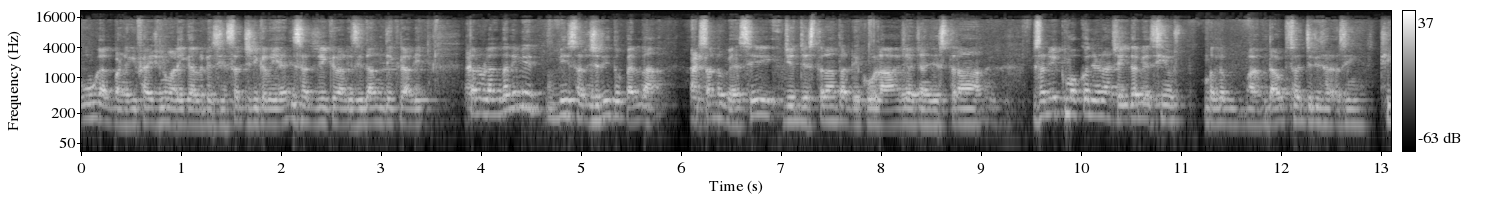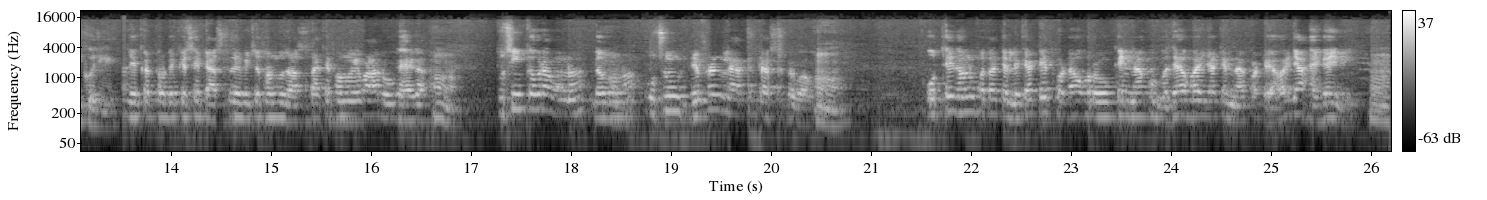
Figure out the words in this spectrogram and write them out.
ਉਹ ਗੱਲ ਬਣ ਗਈ ਫੈਸ਼ਨ ਵਾਲੀ ਗੱਲ ਵੀ ਅਸੀਂ ਸਰਜਰੀ ਕਰਾਈ ਇਹਦੀ ਸਰਜਰੀ ਕਰਾ ਲਈ ਸੀ ਦੰਦ ਦੀ ਕਰਾ ਲਈ। ਤੁਹਾਨੂੰ ਲੱਗਦਾ ਨਹੀਂ ਵੀ ਵੀ ਸਰਜਰੀ ਤੋਂ ਪਹਿਲਾਂ ਸਾਨੂੰ ਵੈਸੇ ਜਿਸ ਤਰ੍ਹਾਂ ਤੁਹਾਡੇ ਕੋਲ ਆ ਜਾਂ ਜਾਂ ਜਿਸ ਤਰ੍ਹਾਂ ਸਾਨੂੰ ਇੱਕ ਮੌਕਾ ਦੇਣਾ ਚਾਹੀਦਾ ਵੀ ਅਸੀਂ ਮਤਲਬ ਵਿਦਆਊਟ ਸਰਜਰੀ ਅਸੀਂ ਠੀਕ ਹੋ ਜਾਈਏ। ਜੇਕਰ ਤੁਹਾਡੇ ਕਿਸੇ ਟੈਸਟ ਦੇ ਵਿੱਚ ਤੁਹਾਨੂੰ ਦੱਸਦਾ ਕਿ ਤੁਹਾਨੂੰ ਇਹ ਵਾਲਾ ਰੋਗ ਹੈਗਾ ਹੂੰ। ਤੁਸੀਂ ਘਬਰਾਓ ਨਾ ਡਰੋ ਨਾ ਉਸ ਨੂੰ ਡਿਫਰੈਂਟ ਲੈਬ 'ਚ ਟੈਸਟ ਕਰਵਾਓ। ਹੂੰ। ਉੱਥੇ ਤੁਹਾਨੂੰ ਪਤਾ ਚੱਲੇਗਾ ਕਿ ਤੁਹਾਡਾ ਉਹ ਰੋਗ ਕਿੰਨਾ ਕੁ ਵਧਿਆ ਹੋਇਆ ਜਾਂ ਕਿੰਨਾ ਘਟਿਆ ਹੋਇਆ ਜਾਂ ਹੈਗਾ ਹੀ ਨਹੀਂ।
